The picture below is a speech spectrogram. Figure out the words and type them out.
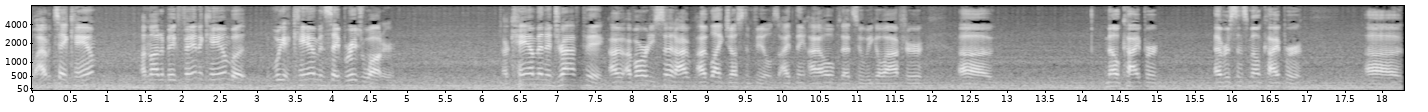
well, I would take Cam. I'm not a big fan of Cam, but if we get Cam and say Bridgewater, or Cam in a draft pick. I, have already said I, I like Justin Fields. I think I hope that's who we go after. Uh, Mel Kiper. Ever since Mel Kiper uh,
